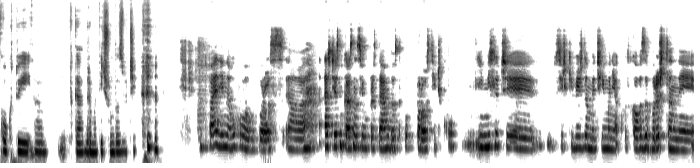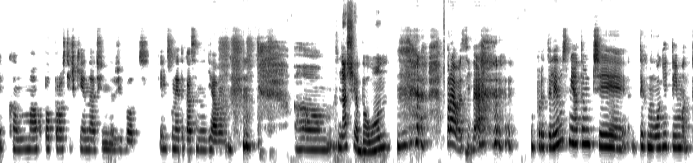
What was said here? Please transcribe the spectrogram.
колкото и а, така драматично да звучи? Това е един много хубав въпрос. Аз честно казано си го представям доста по-простичко. И мисля, че всички виждаме, че има някакво такова завръщане към малко по-простичкия начин на живот. Или поне така се надявам. В нашия балон. Права си, да. Определено смятам, че технологиите имат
